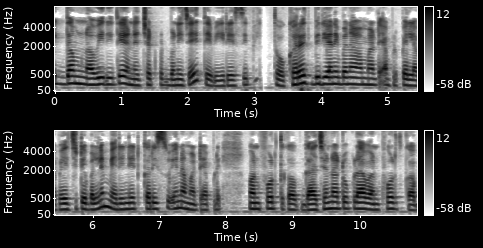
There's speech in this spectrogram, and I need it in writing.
એકદમ નવી રીતે અને ચટપટ બની જાય તેવી રેસીપી. તો ઘરે જ બિરયાની બનાવવા માટે આપણે પહેલાં વેજીટેબલને મેરિનેટ કરીશું. એના માટે આપણે વન ફોર્થ કપ ગાજરના ટુકડા વન ફોર્થ કપ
